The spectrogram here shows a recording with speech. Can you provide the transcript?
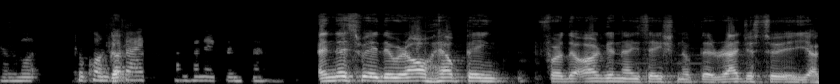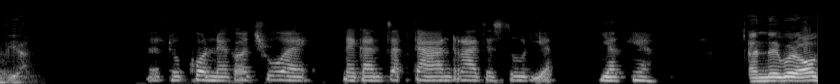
ทั้งหมด ทุกคนก็ได้ทำภายในต่าง And this way, they were all helping for the organization of the Rajasuya Yagya. ๆและทุกคนเนี่ยก็ช่วยในการจัดการราชสูตรยักษ์ And they were all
